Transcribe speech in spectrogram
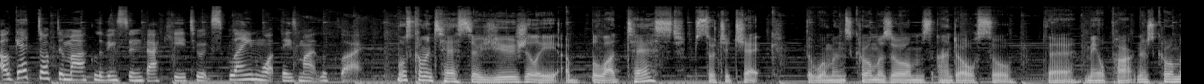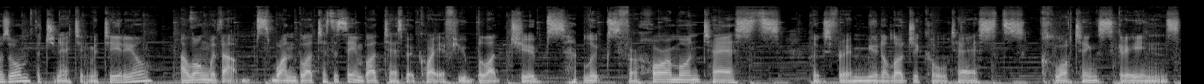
I'll get Dr. Mark Livingston back here to explain what these might look like. Most common tests are usually a blood test, so to check the woman's chromosomes and also the male partner's chromosome, the genetic material. Along with that one blood test, the same blood test, but quite a few blood tubes, looks for hormone tests, looks for immunological tests, clotting screens,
